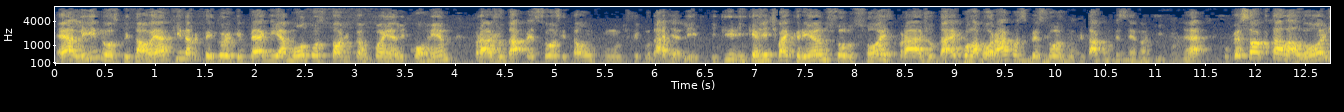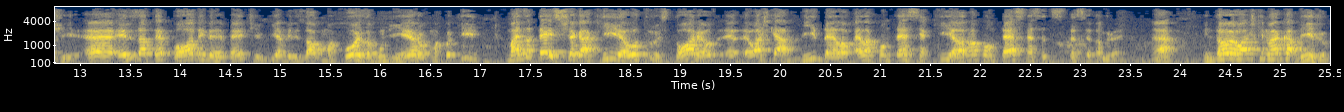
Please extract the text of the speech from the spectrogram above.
é ali no hospital, é aqui na prefeitura que pega e monta o hospital de campanha ali correndo para ajudar pessoas que estão com dificuldade ali e que, e que a gente vai criando soluções para ajudar e colaborar com as pessoas no que está acontecendo aqui. Né? O pessoal que está lá longe, é, eles até podem, de repente, viabilizar alguma coisa, algum dinheiro, alguma coisa que mas até isso chegar aqui é outra história. Eu, eu acho que a vida ela, ela, acontece aqui, ela não acontece nessa distância tão grande. Né? Então eu acho que não é cabível.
